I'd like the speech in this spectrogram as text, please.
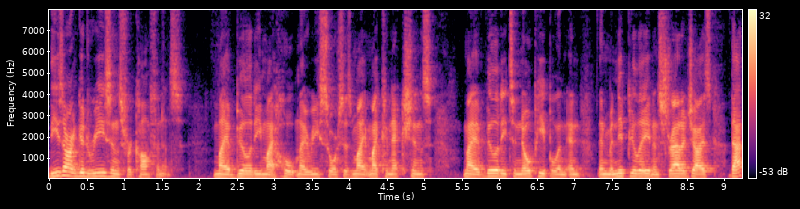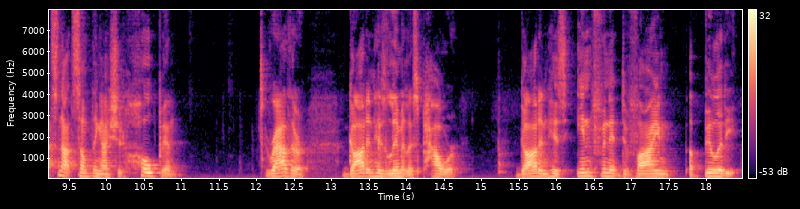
These aren't good reasons for confidence. My ability, my hope, my resources, my, my connections, my ability to know people and, and, and manipulate and strategize, that's not something I should hope in. Rather, God in His limitless power, God and His infinite divine ability,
